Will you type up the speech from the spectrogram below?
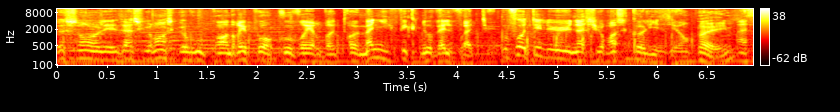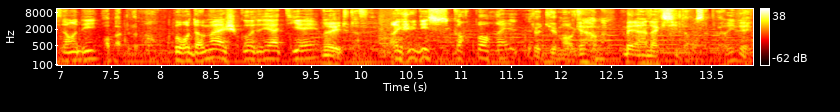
ce sont les assurances que vous prendrez pour couvrir votre magnifique nouvelle voiture. Vous faut-il une assurance collision? Oui. Incendie? Probablement. Pour dommages causé à tiers Oui, tout à fait. Préjudice corporel Que Dieu m'en garde. Mais un accident, ça peut arriver.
